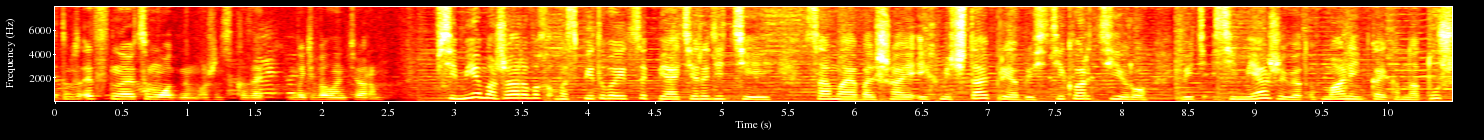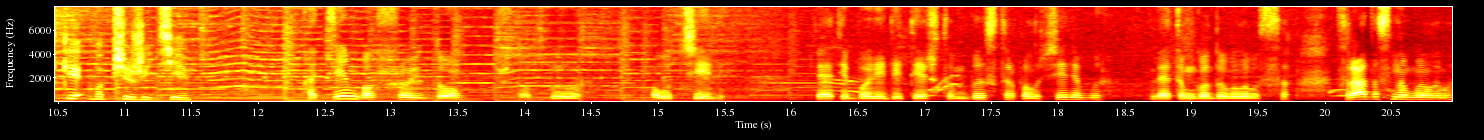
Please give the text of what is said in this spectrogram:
Поэтому это становится модным, можно сказать, быть волонтером. В семье Мажаровых воспитывается пятеро детей. Самая большая их мечта – приобрести квартиру, ведь семья живет в маленькой комнатушке в общежитии. Хотим большой дом, чтобы было. Получили. Пять и более детей, чтобы быстро получили бы. В этом году было бы с, с радостно было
